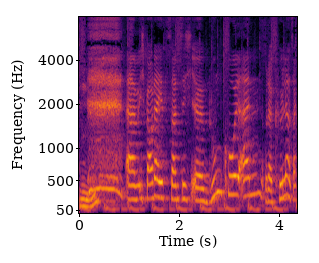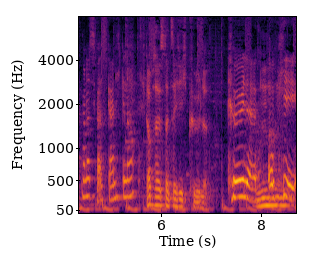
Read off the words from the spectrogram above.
Mhm. ähm, ich baue da jetzt 20 äh, Blumenkohl an oder Köhler, sagt man das? Ich weiß gar nicht genau. Ich glaube, das heißt tatsächlich Köhle. Köhle, mhm. okay.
